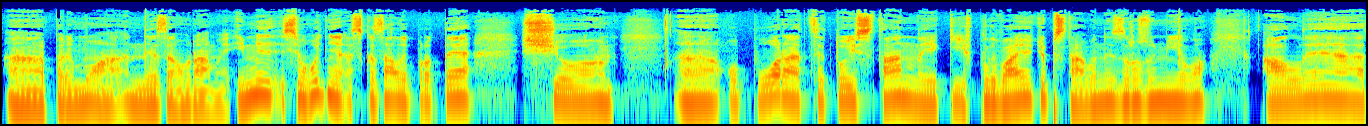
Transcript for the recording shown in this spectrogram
а, перемога не за горами. І ми сьогодні сказали про те, що а, опора це той стан, на який впливають обставини, зрозуміло. Але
